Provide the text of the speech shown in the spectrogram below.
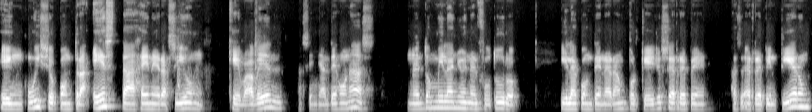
en juicio contra esta generación que va a ver la señal de Jonás. No es dos mil años en el futuro. Y la condenarán porque ellos se arrepintieron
